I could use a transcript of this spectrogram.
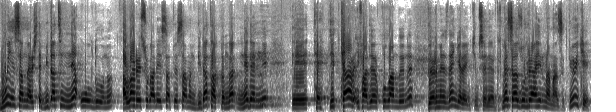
Bu insanlar işte bidatın ne olduğunu, Allah Resulü Aleyhisselatü Vesselam'ın bidat hakkında nedenli e, tehditkar ifadeler kullandığını görmezden gelen kimselerdir. Mesela zuhri ahir namazı. Diyor ki,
